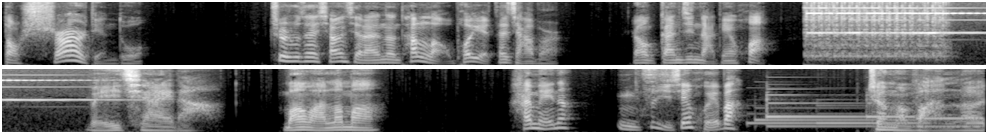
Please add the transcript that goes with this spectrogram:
到十二点多，这时候才想起来呢，他老婆也在加班，然后赶紧打电话：“喂，亲爱的，忙完了吗？还没呢，你自己先回吧。这么晚了，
